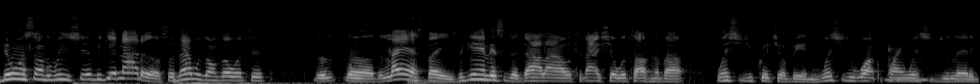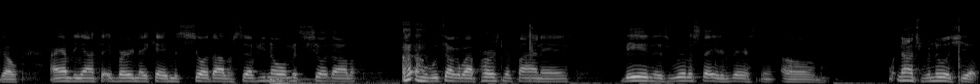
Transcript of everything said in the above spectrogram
doing something we should be getting out of. So now we're gonna go into the the, the last phase. Again, this is the Dollar Hour Tonight Show. We're talking about when should you quit your business? When should you walk the plane? When should you let it go? I am Deontay Burden, aka Mr. Short Dollar himself. You know what, Mr. Short Dollar. we talk about personal finance, business, real estate investing, um, entrepreneurship.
